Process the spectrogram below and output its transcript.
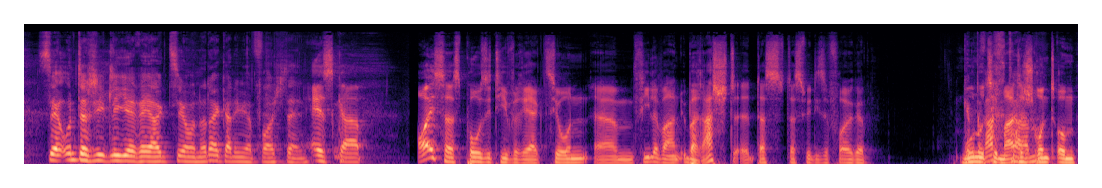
Sehr unterschiedliche Reaktionen, oder? Kann ich mir vorstellen. Es gab äußerst positive Reaktionen. Ähm, viele waren überrascht, äh, dass, dass wir diese Folge monothematisch haben. rund um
